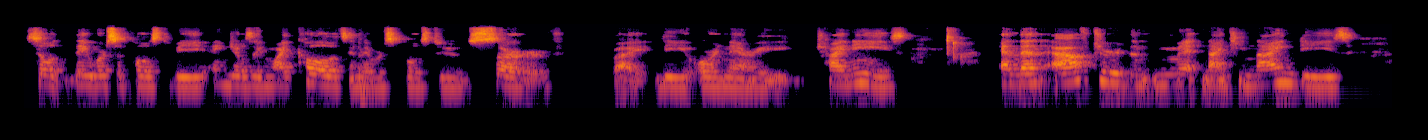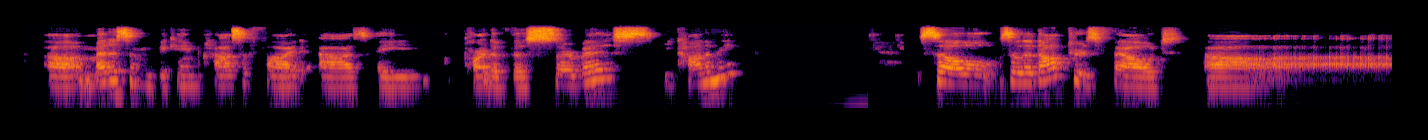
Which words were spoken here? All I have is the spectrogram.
So they were supposed to be angels in white coats and they were supposed to serve right the ordinary chinese. And then after the mid 1990s uh, medicine became classified as a part of the service economy so so the doctors felt uh,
